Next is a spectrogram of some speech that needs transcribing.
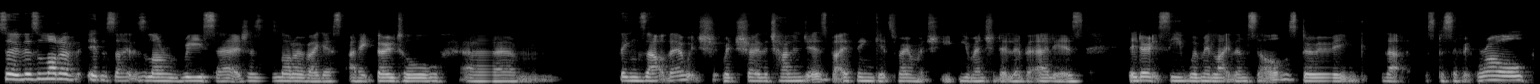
So there's a lot of insight, there's a lot of research, there's a lot of, I guess, anecdotal um, things out there which which show the challenges. But I think it's very much you mentioned it a little bit earlier is they don't see women like themselves doing that specific role,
